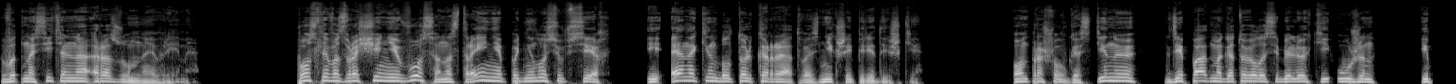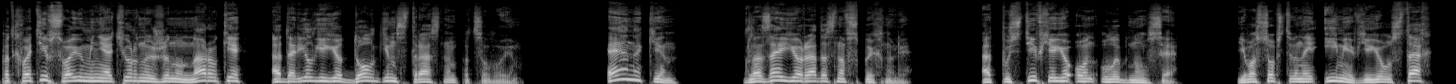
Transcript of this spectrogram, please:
в относительно разумное время. После возвращения Воса настроение поднялось у всех, и Энакин был только рад возникшей передышке. Он прошел в гостиную, где Падма готовила себе легкий ужин, и, подхватив свою миниатюрную жену на руки, одарил ее долгим страстным поцелуем. «Энакин!» Глаза ее радостно вспыхнули. Отпустив ее, он улыбнулся. Его собственное имя в ее устах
